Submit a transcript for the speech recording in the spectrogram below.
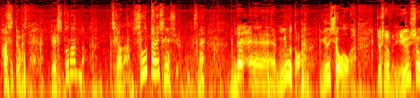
走ってましてゲストランナー？違うな招待選手ですね。で、えー、見事優勝女子の部で優勝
